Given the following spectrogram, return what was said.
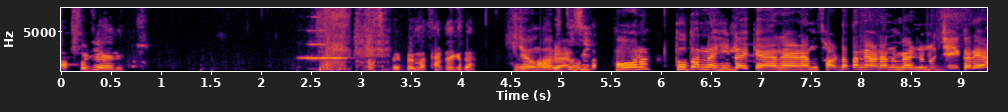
ਬਾਪੂ ਜੀ ਆਏ ਨੇ। ਬੇਬੇ ਮੱਥਾ ਟੇਕਦਾ। ਜਿਉਂਦਾ ਆ ਗਏ ਰਹਿ ਤੁਸੀਂ? ਪੁੱਤ। ਹੋਰ ਤੂੰ ਤਾਂ ਨਹੀਂ ਲੈ ਕੇ ਆਇਆ ਨਿਆਣਿਆਂ ਨੂੰ ਸਾਡਾ ਤਾਂ ਨਿਆਣਿਆਂ ਨੂੰ ਮਿਲਣ ਨੂੰ ਜੀ ਕਰਿਆ।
